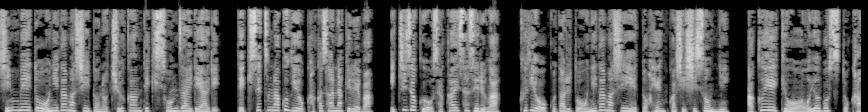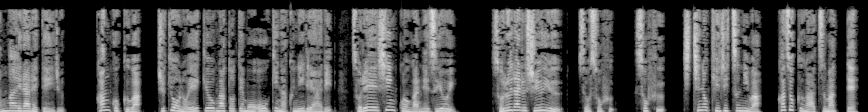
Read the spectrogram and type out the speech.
神明と鬼魂との中間的存在であり、適切な釘を欠かさなければ、一族を栄させるが、釘を怠ると鬼魂へと変化し子孫に悪影響を及ぼすと考えられている。韓国は儒教の影響がとても大きな国であり、それへ信仰が根強い。ソルラル周遊、祖祖父、祖父、父の記述には家族が集まって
